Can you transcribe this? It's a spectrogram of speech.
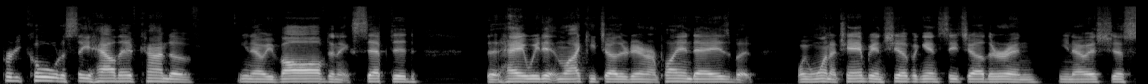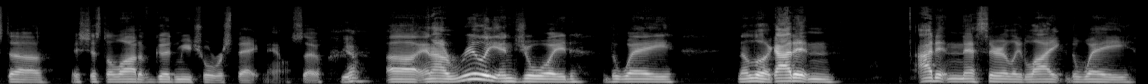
pretty cool to see how they've kind of you know evolved and accepted that hey, we didn't like each other during our playing days, but we won a championship against each other, and you know it's just uh, it's just a lot of good mutual respect now. So yeah, uh, and I really enjoyed the way. Now look, I didn't I didn't necessarily like the way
